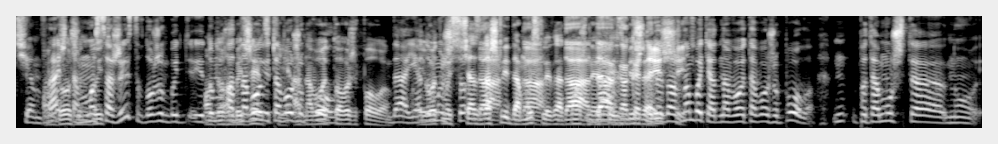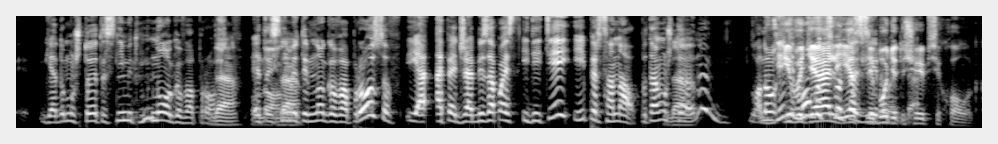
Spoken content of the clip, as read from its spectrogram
чем врач, там быть- массажистов должен быть, я думаю, должен быть одного и того же одного и пола. того же пола. Да, я и думаю, вот мы что- сейчас Да, дошли до да, мысли, как да, можно да, это как это избежать. решить. должно быть одного и того же пола. Потому что, ну, я думаю, что это снимет много вопросов. Да, это много. снимет и много вопросов, и, а- опять же, обезопасит и детей, и персонал. Потому что, Да. ну, ладно, Ну дети и в идеале, если будет да. еще и психолог.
